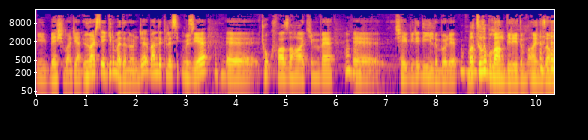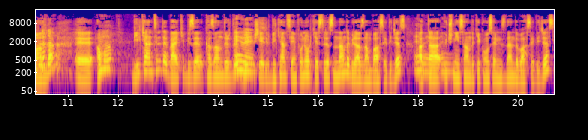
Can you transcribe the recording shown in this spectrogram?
bir 5 yıl önce yani üniversiteye girmeden önce ben de klasik müziğe e, çok fazla hakim ve e, şey biri değildim böyle batılı bulan biriydim aynı zamanda. E, ama Bilkent'in de belki bize kazandırdığı büyük Evet. bir şeydir. Bilkent Senfoni Orkestrası'ndan da birazdan bahsedeceğiz. Evet, Hatta evet. 3 Nisan'daki konserinizden de bahsedeceğiz.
